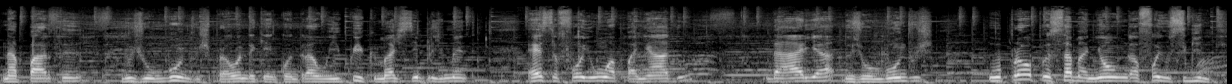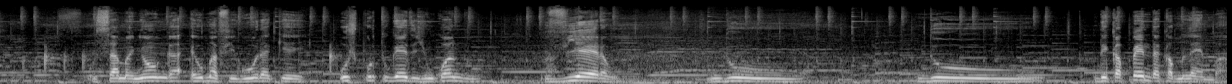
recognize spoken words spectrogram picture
na parte dos umbundos, para onde que encontraram o Iquique, mas simplesmente esse foi um apanhado da área dos umbundos. O próprio Samanyonga foi o seguinte, o Samanyonga é uma figura que os portugueses, quando vieram do, do de Capenda Camlemba,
